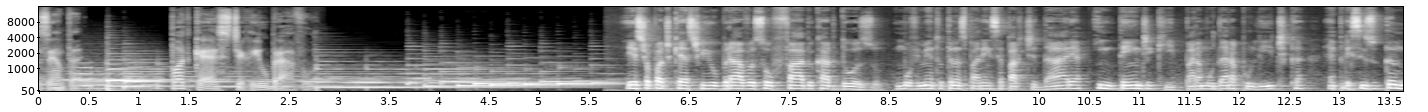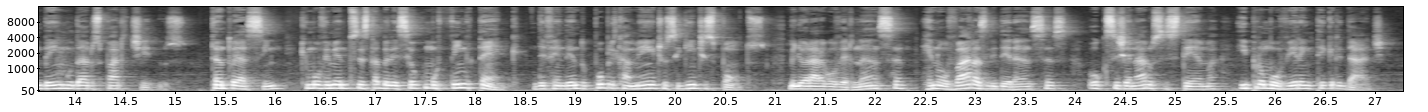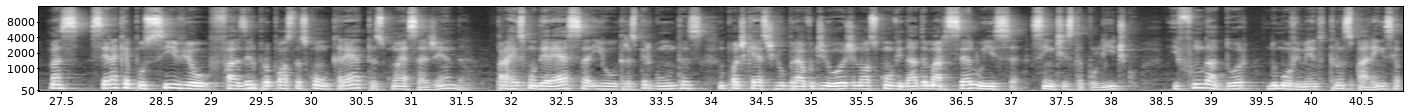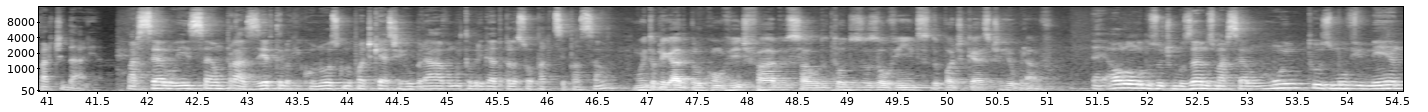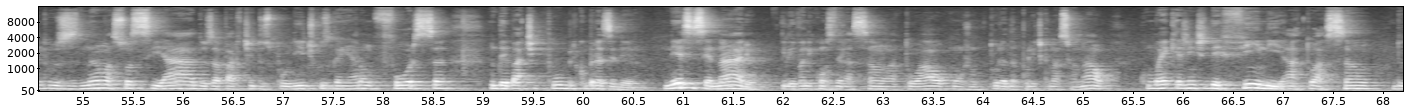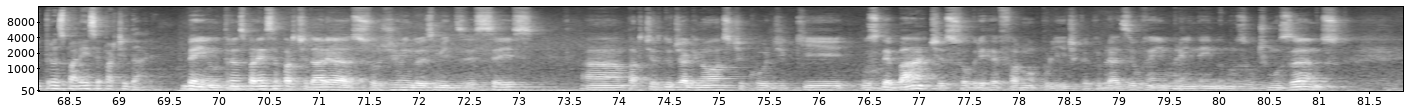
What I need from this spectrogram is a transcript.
apresenta Podcast Rio Bravo. Este é o podcast Rio Bravo, eu sou Fábio Cardoso. O movimento Transparência Partidária entende que, para mudar a política, é preciso também mudar os partidos. Tanto é assim que o movimento se estabeleceu como think tank, defendendo publicamente os seguintes pontos: melhorar a governança, renovar as lideranças, oxigenar o sistema e promover a integridade. Mas será que é possível fazer propostas concretas com essa agenda? Para responder essa e outras perguntas, no podcast Rio Bravo de hoje, nosso convidado é Marcelo Issa, cientista político e fundador do movimento Transparência Partidária. Marcelo Issa, é um prazer tê-lo aqui conosco no podcast Rio Bravo. Muito obrigado pela sua participação. Muito obrigado pelo convite, Fábio. Saúdo todos os ouvintes do podcast Rio Bravo. É, ao longo dos últimos anos, Marcelo, muitos movimentos não associados a partidos políticos ganharam força no debate público brasileiro. Nesse cenário, e levando em consideração a atual conjuntura da política nacional, como é que a gente define a atuação do Transparência Partidária? Bem, o Transparência Partidária surgiu em 2016 a partir do diagnóstico de que os debates sobre reforma política que o Brasil vem empreendendo nos últimos anos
